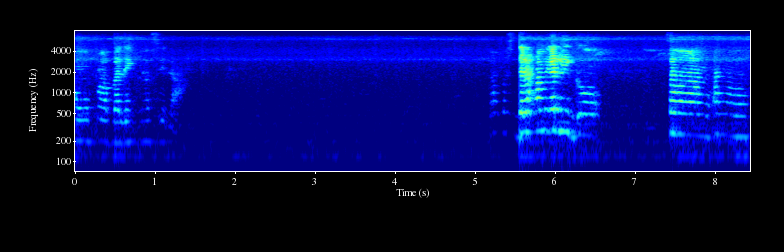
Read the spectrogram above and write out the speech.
o pabalik na sila. Tapos dala kami aligo sa ano,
